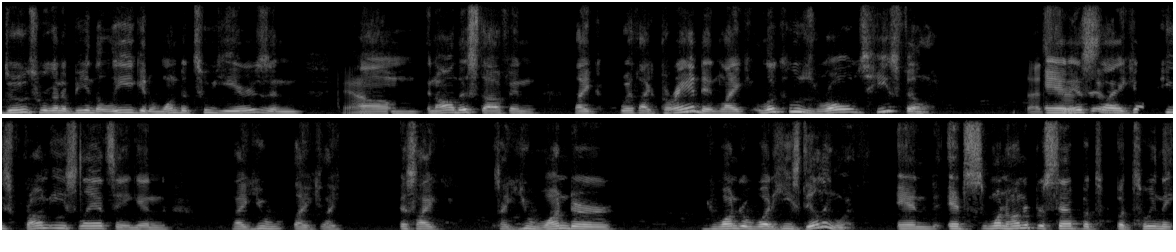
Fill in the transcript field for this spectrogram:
dudes who are going to be in the league in one to two years, and Yeah. um, and all this stuff, and like with like Brandon, like, look whose roles he's filling. That's and it's too. like he's from East Lansing, and like you, like like it's like it's like you wonder, you wonder what he's dealing with, and it's one hundred percent between the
